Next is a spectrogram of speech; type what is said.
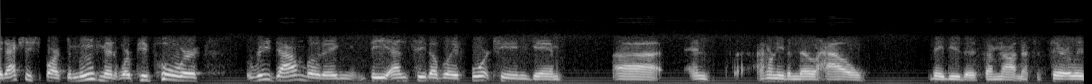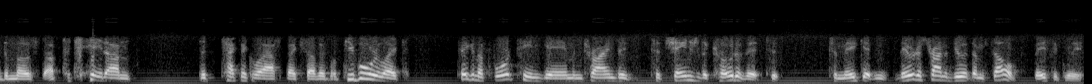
it actually sparked a movement where people were re-downloading the NCAA 14 game, uh, and I don't even know how they do this. I'm not necessarily the most up to date on the technical aspects of it, but people were like taking the 14 game and trying to to change the code of it to to make it. They were just trying to do it themselves, basically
